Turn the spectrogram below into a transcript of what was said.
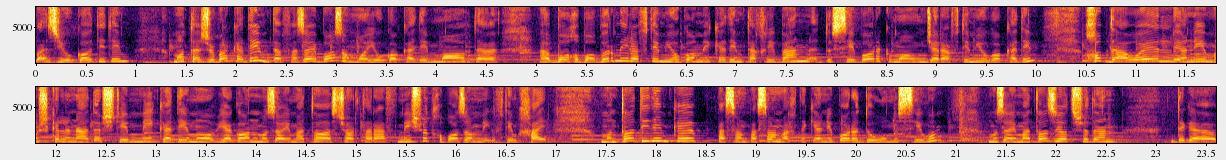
از یوگا دیدیم. ما تجربه کردیم در فضای بازم ما یوگا کردیم. ما در باغ بابر می رفتیم یوگا می کردیم تقریبا دو سه بار که ما اونجا رفتیم یوگا کردیم. خب در اوایل یعنی مشکل نداشتیم می کردیم و یگان مزایمت ها از چهار طرف می شد خب بازم می گفتیم خیر. منتها دیدیم که پسان پسان وقتی که یعنی بار دوم و سوم مزایمت ها زیاد شدن. دیگه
